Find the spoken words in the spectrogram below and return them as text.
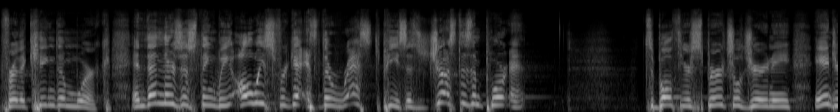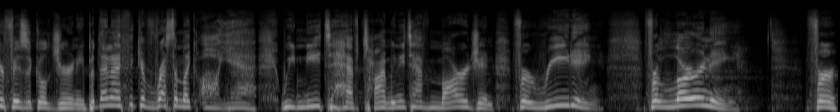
for the kingdom work. And then there's this thing we always forget it's the rest piece, it's just as important to both your spiritual journey and your physical journey. But then I think of rest, I'm like, oh yeah, we need to have time. We need to have margin for reading, for learning, for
